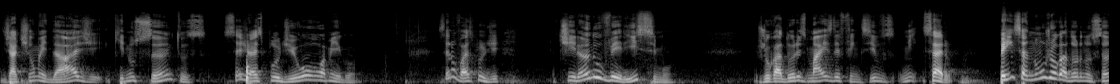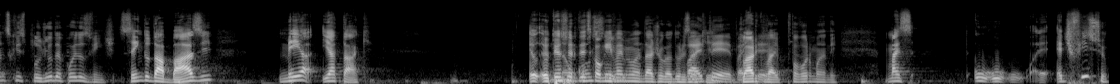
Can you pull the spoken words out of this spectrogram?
Já tinha uma idade que no Santos você já explodiu, ô amigo. Você não vai explodir. Tirando o Veríssimo, jogadores mais defensivos. Sério, pensa num jogador no Santos que explodiu depois dos 20, sendo da base, meia e ataque. Eu, eu tenho Não certeza que alguém vai me consigo. mandar jogadores Vai aqui. ter, vai claro ter. que vai, por favor, mandem. Mas o- o- o- é- é difícil.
